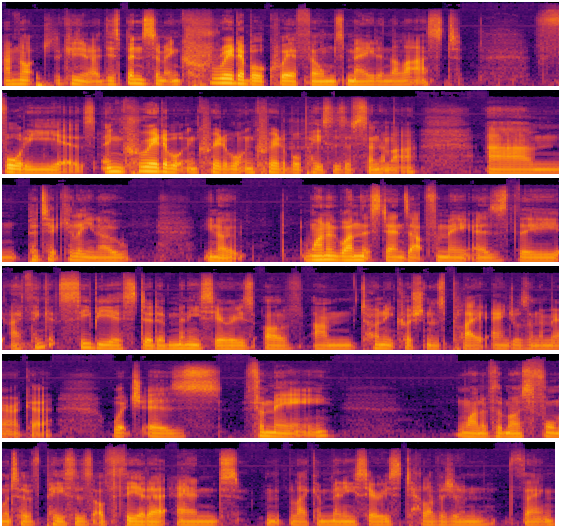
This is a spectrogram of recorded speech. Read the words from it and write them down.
I'm not, because you know, there's been some incredible queer films made in the last 40 years. Incredible, incredible, incredible pieces of cinema. Um, particularly, you know, you know, one one that stands out for me is the I think it's CBS did a mini series of um, Tony Kushner's play Angels in America, which is for me one of the most formative pieces of theatre and like a mini series television thing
